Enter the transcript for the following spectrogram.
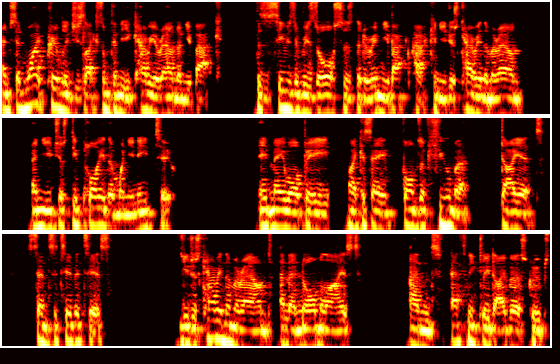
And said white privilege is like something that you carry around on your back. There's a series of resources that are in your backpack and you just carry them around and you just deploy them when you need to. It may well be, like I say, forms of humor, diet, sensitivities, you just carry them around and they're normalized. And ethnically diverse groups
